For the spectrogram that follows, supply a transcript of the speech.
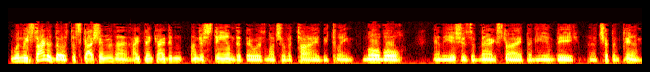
When we started those discussions, uh, I think I didn't understand that there was much of a tie between mobile and the issues of MagStripe and EMV uh, chip and pin.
